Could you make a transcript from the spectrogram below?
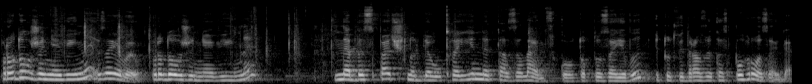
Продовження війни заявив, продовження війни небезпечно для України та Зеленського. Тобто заявив, і тут відразу якась погроза йде.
